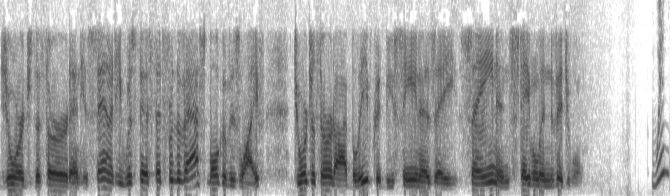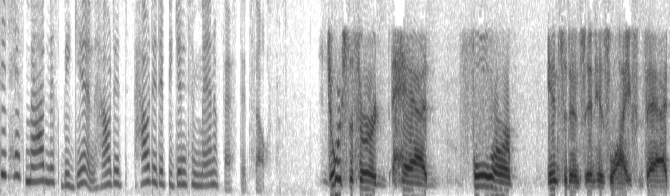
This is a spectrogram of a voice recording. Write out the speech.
George III and his sanity was this: that for the vast bulk of his life, George III, I believe, could be seen as a sane and stable individual. When did his madness begin? How did how did it begin to manifest itself? George III had four incidents in his life that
